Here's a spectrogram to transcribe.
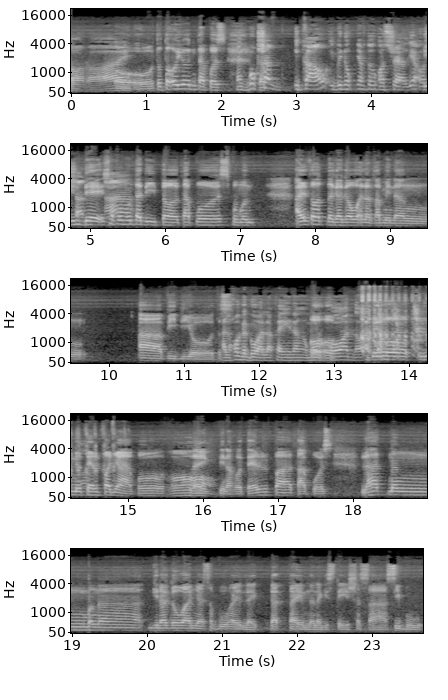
Toray. Oo, totoo yun. Tapos, Nag-book siya, ikaw? Ibinook niya to Australia? O Hindi, siya, siya Ah, pumunta dito. Tapos, pumunta... I thought nagagawa lang kami ng ah, video. Tas, Alam ko gagawa lang kayo ng Oo. morcon, no? pero hinotel pa niya ako. Oo. Like, pinahotel pa. Tapos, lahat ng mga ginagawa niya sa buhay, like, that time na nag-stay siya sa Cebu,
